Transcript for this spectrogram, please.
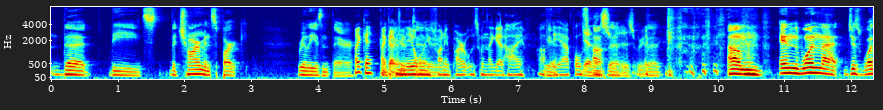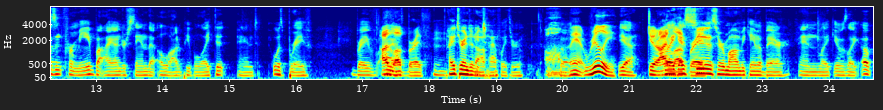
the the the charm and spark really isn't there okay, I got you. And you. the to- only funny part was when they get high off the apples. Yeah, Off that's the- it is weird. the- um and one that just wasn't for me but i understand that a lot of people liked it and it was brave brave I love Brave. i turned it off halfway through Oh But- man, really? yeah Dude, I like love as Brave. soon as her mom became a bear and like it was like oh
